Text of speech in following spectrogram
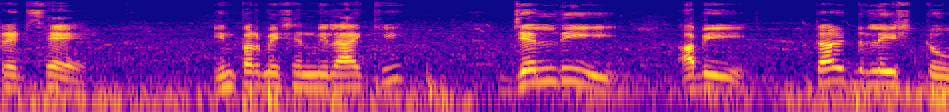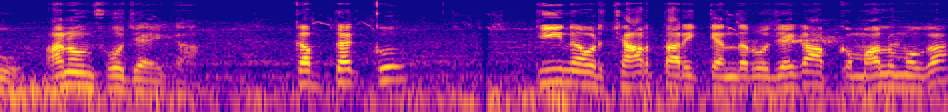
डायरेक्टरेट से इंफॉर्मेशन मिला है कि जल्दी अभी थर्ड लिस्ट अनाउंस हो जाएगा। कब तक तीन और चार तारीख के अंदर हो जाएगा। आपको मालूम होगा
